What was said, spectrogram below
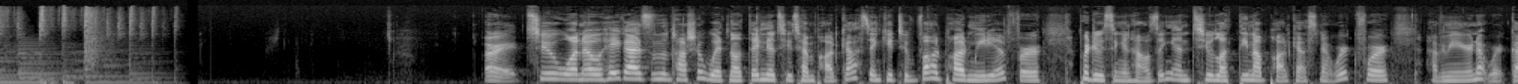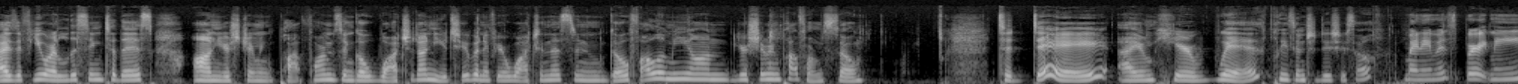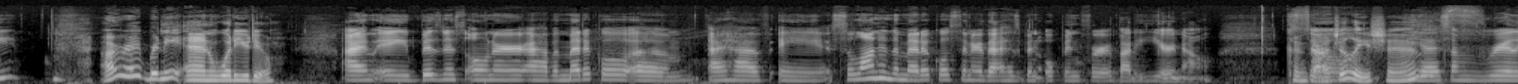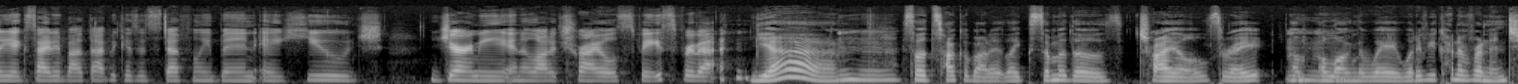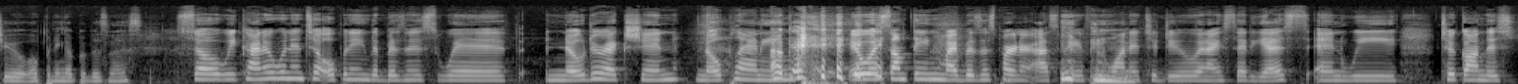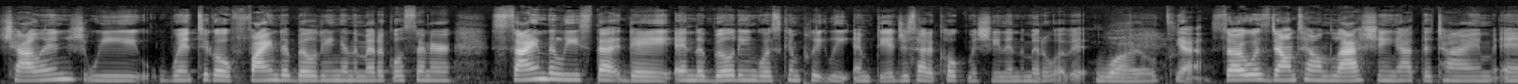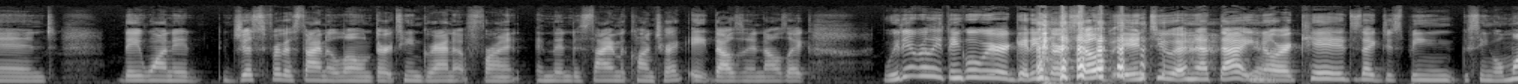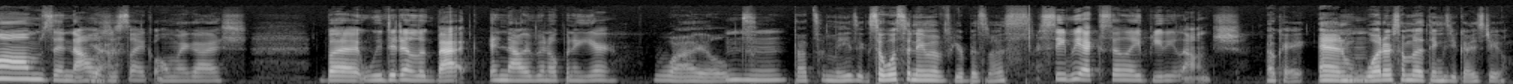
All right, 210. Hey guys, this is Natasha with Norteño 210 Podcast. Thank you to VodPod Media for producing and housing, and to Latina Podcast Network for having me in your network. Guys, if you are listening to this on your streaming platforms, then go watch it on YouTube. And if you're watching this, then go follow me on your streaming platforms. So today I am here with, please introduce yourself. My name is Brittany. All right, Brittany, and what do you do? I'm a business owner. I have a medical, um, I have a salon in the medical center that has been open for about a year now. So, Congratulations. yes, I'm really excited about that because it's definitely been a huge journey and a lot of trials faced for that. Yeah. hmm So let's talk about it. Like some of those trials, right, Mhm. along the way. What have you kind of run into opening up a business? So we kind of went into opening the business with no direction, no planning. Okay. it was something my business partner asked me if we wanted to do and i said yes and we took on this challenge we went to go find a building in the medical center signed the lease that day and the building was completely empty it just had a coke machine in the middle of it Wild. yeah so i was downtown lashing at the time and they wanted just for the sign alone 13 grand up front and then to sign the contract 8000 and i was like we didn't really think what we were getting ourselves into and at that you know our kids like just being single moms and i was Yeah. just like oh my gosh but we didn't look back and now we've been open a year Wild. hmm That's amazing. So what's the name of your business? cbxla beauty lounge Okay. And Mhm. what are some of the things you guys do?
